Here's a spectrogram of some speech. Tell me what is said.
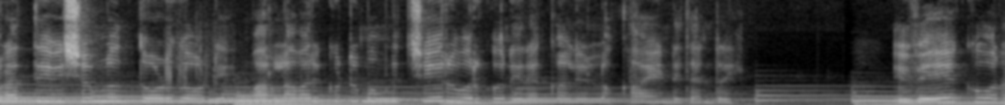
ప్రతి విషయంలో తోడుగా ఉండి మరలా వారి కుటుంబంని చేరు వరకు నీ రెక్కల నీళ్ళు కాయండి తండ్రి. ఇవే కోన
